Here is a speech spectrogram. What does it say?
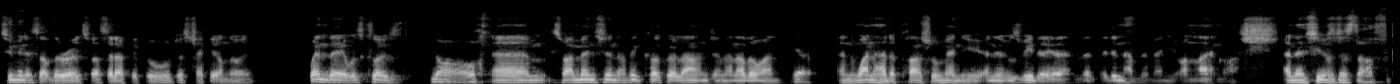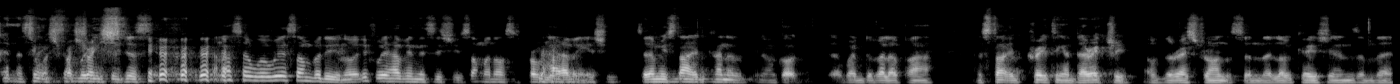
two minutes up the road. So I said, okay, cool, we'll just check it on the way. Went there, it was closed. No. Um, so I mentioned, I think Coco Lounge and another one. Yeah. And one had a partial menu, and it was Vida. Yeah, they, didn't have the menu online. And then she was just, oh, for goodness sake, much somebody should frustration. just. And I said, well, we're somebody, you know. If we're having this issue, someone else is probably Having having an issue. So then we started kind of, you know, got a web developer and started creating a directory of the restaurants and the locations and the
